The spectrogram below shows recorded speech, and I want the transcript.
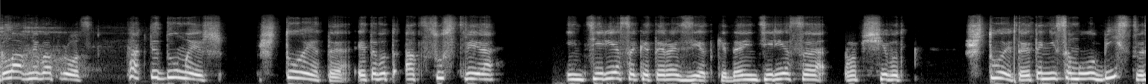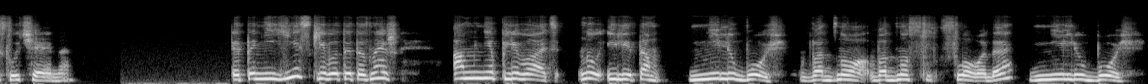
главный вопрос. Как ты думаешь, что это? Это вот отсутствие интереса к этой розетке, да, интереса вообще вот что это? Это не самоубийство случайно? Это не есть ли вот это, знаешь, а мне плевать, ну или там не любовь в одно, в одно слово, да? Не любовь.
